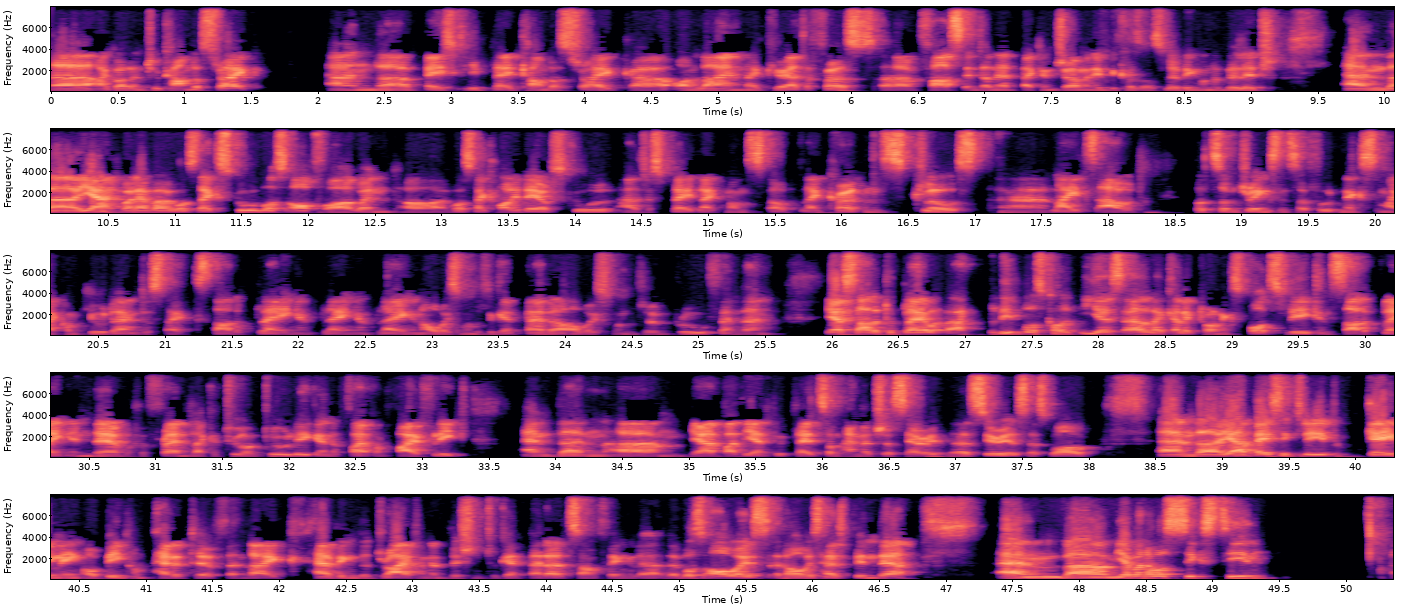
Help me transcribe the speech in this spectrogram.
uh, I got into Counter Strike and uh, basically played Counter Strike uh, online. Like you had the first uh, fast internet back in Germany because I was living on a village and uh, yeah, whenever it was like school was off or when uh, it was like holiday of school, I just played like nonstop, like curtains closed, uh, lights out, put some drinks and some food next to my computer, and just like started playing and playing and playing, and always wanted to get better, always wanted to improve, and then yeah, started to play. I believe it was called ESL, like Electronic Sports League, and started playing in there with a friend, like a two on two league and a five on five league and then um, yeah by the end we played some amateur seri- uh, series as well and uh, yeah basically gaming or being competitive and like having the drive and ambition to get better at something that, that was always it always has been there and um, yeah when i was 16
